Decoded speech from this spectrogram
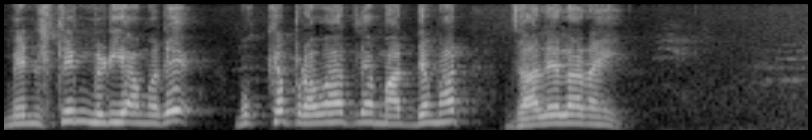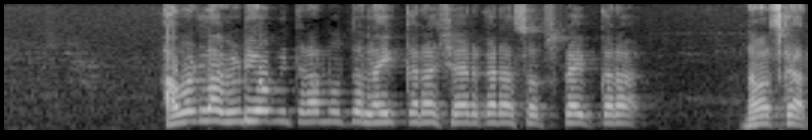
मेनस्ट्रीम मीडियामध्ये मुख्य प्रवाहातल्या माध्यमात झालेला नाही. आवडला व्हिडिओ मित्रांनो तर लाईक करा शेअर करा सबस्क्राईब करा. नमस्कार.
